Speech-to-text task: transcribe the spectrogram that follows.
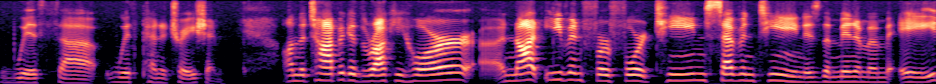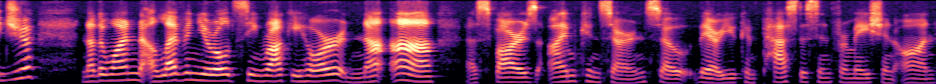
with uh, with penetration. On the topic of the Rocky Horror, uh, not even for 14, 17 is the minimum age. Another one, 11 year old seeing Rocky Horror, nah as far as I'm concerned. So there, you can pass this information on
